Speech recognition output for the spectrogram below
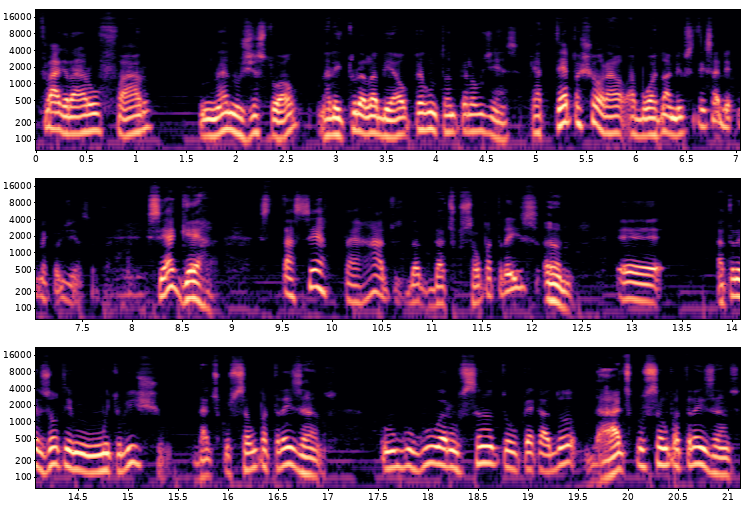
flagraram o faro né, no gestual, na leitura labial, perguntando pela audiência. Que até para chorar a bordo do amigo, você tem que saber como é que é a audiência está. Isso é a guerra. Está certo, está errado, dá, dá discussão para três anos. É, a televisão tem muito lixo, dá discussão para três anos. O Gugu era um santo ou um pecador, dá discussão para três anos.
